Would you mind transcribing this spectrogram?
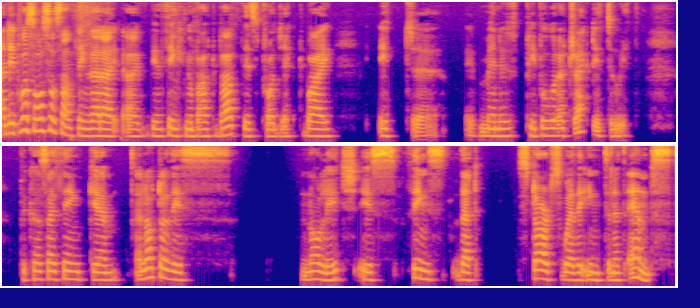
And it was also something that I, I've been thinking about about this project. Why it uh, if many people were attracted to it, because I think um, a lot of this knowledge is things that starts where the internet ends.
